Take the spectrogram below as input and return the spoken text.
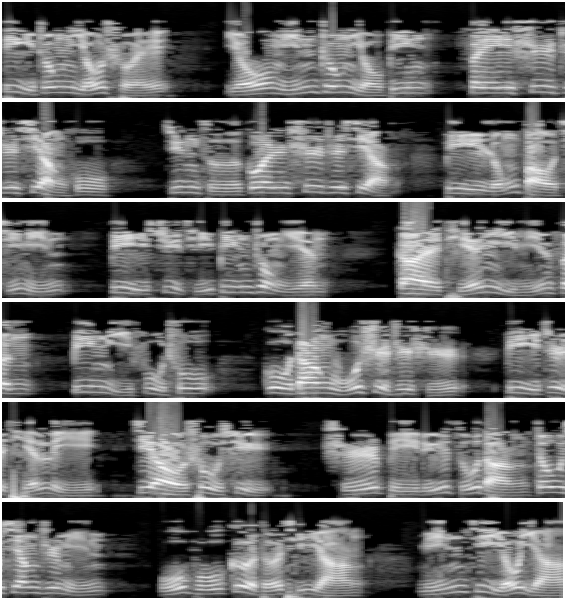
地中有水，由民中有兵，非师之象乎？君子观师之象，必容保其民，必蓄其兵众焉。盖田以民分。”兵以复出，故当无事之时，必至田里，教数序，使比驴阻挡周乡之民，无不各得其养。民既有养，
